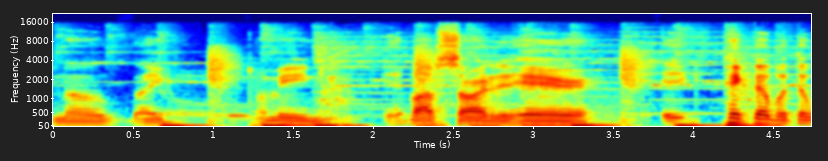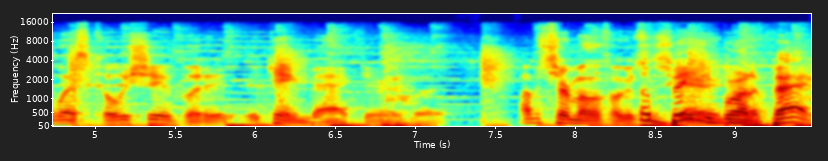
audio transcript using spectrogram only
You know, like I mean, hip hop started here. It picked up with the West Coast shit, but it, it came back there. But I'm sure motherfuckers. The Biggie scared, brought it back.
